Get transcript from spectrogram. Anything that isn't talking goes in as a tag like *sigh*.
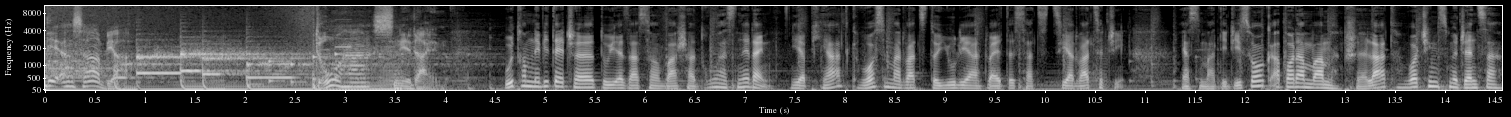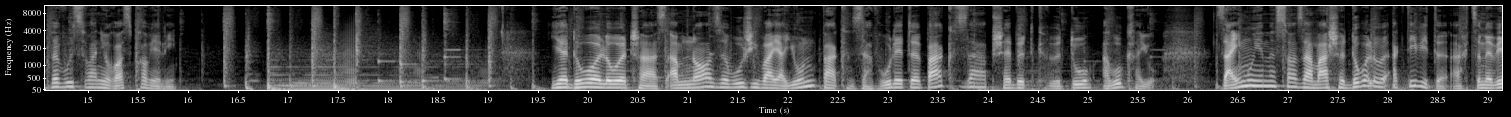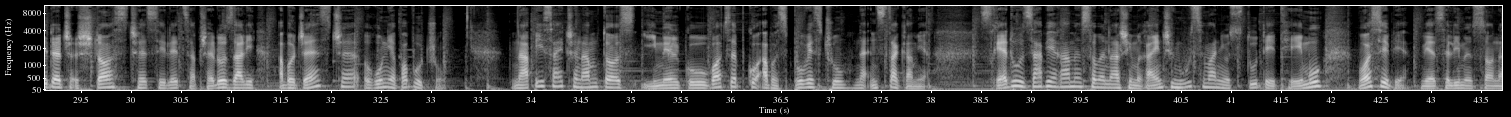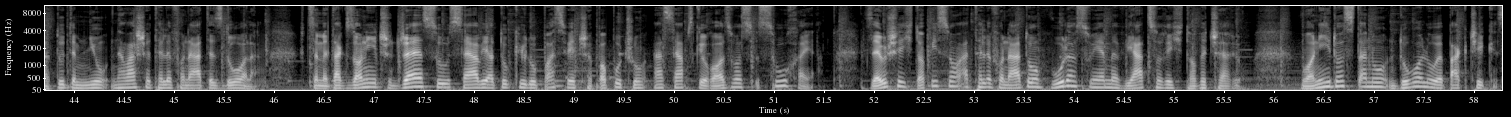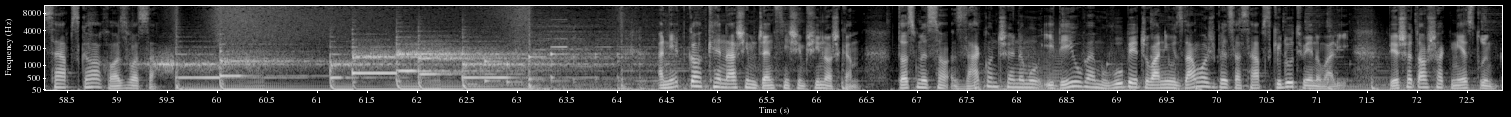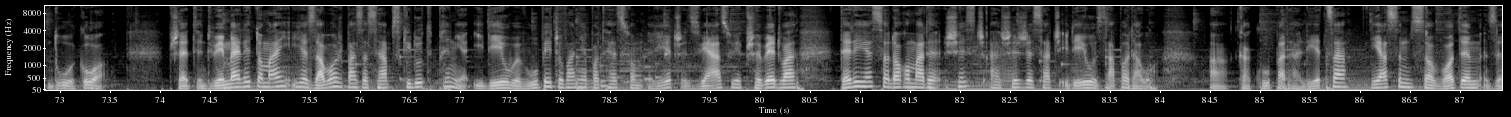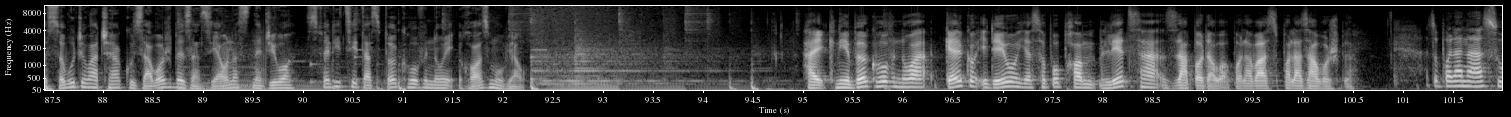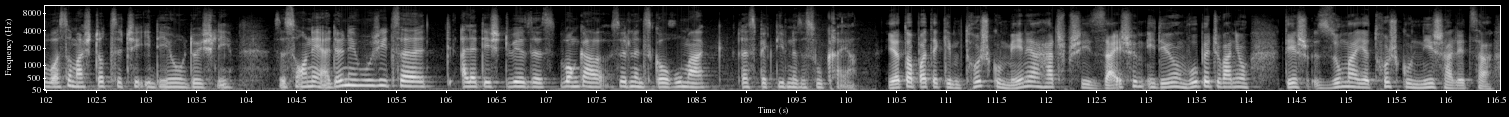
NDR Sabia. Druga snedajn. Utrom ne witajcie, tu je zaso wasza druga snedajn. Je piatk 28. julia 2023. Ja sam Mati Dzisłok, a podam wam przelat, o czym sme dżęca we wysłaniu rozprawieli. Je dowolowy czas, a mnozy używają jun pak za wulety, pak za przebyt kwitu a w kraju. Zajmujemy się za wasze dowolowe aktywity, a chcemy wiedzieć, co ste si lica przedozali, albo gdzie ste runie popuczu. Napisajcie nam to z e-mailku, whatsappku albo z powieściu na Instagramie. Sredu zabieramy sobie naszym rańczym stu tej temu, o siebie wieselimy się na tutym dniu na wasze telefonaty z dola. Chcemy tak zonić, że su Serbia tukilu poswiecie popuczu, a serbski rozwoz słuchaja. Ze všich dopisów a telefonatu wulosujemy wiacorych do večerju. Oni dostanu dowolowy pakčik serbskiego rozwoza. A nietko ke naszym dżęsniejszym przynoszkam. To sme so zakończonemu idejowemu wubieżowaniu założby za serbski lud wienowali. Biesze to wszak miestrum drugie koło. Przed dwiema latami je założba za serbski lud prynie ideowe wubieżowanie pod hasłem Riecz Związuje przewiedła, tedy je so dohromady 6 a 60 ideów zapodało. A jak upada lieca, ja sam so o tym ze sobudziewaczerku założby za zjawnostne dzieło z Felicitas Birkhowenowej rozmawiał. Hej, knie Birkhowenowa, kelko ideo je so poprom lieca zapodało pola was, pola założby? Also pola nas su 48 ideo došli. Ze Sornej a Dolnej Łužice, ale też dwie ze wonka Sydlenskiego Ruma, respektywne ze Sukraja. Je to po takim trošku menja hać przy zajszym ideom w ubezpieczeniu, też suma je trošku niższa lica.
